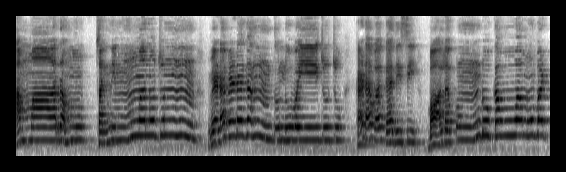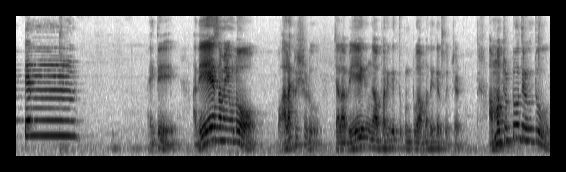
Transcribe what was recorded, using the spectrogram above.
అమ్మారమ్ము చన్నిమ్మనుచున్ వెడవెడగంతులు వైచుచు కడవ కదిసి బాలకుండు కవ్వము బట్టెన్. అయితే అదే సమయంలో బాలకృష్ణుడు చాలా వేగంగా పరిగెత్తుకుంటూ అమ్మ దగ్గరికి వచ్చాడు. అమ్మ చుట్టూ తిరుగుతూ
